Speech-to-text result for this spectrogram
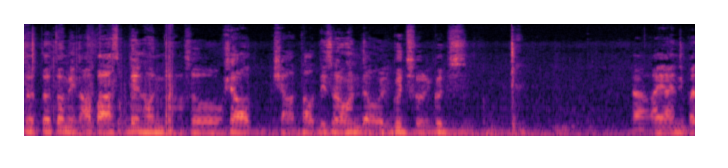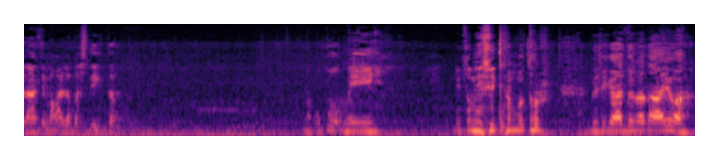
So, to, to, may nakapasok din Honda. So, shout, shout out din sa Honda. All goods, all goods. Uh, kayanin pa natin makalabas dito. Naku po, may may tumirik na motor. Delikado na tayo ah.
